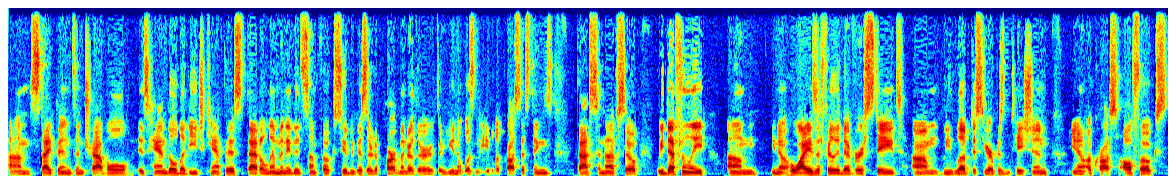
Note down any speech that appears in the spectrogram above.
um, stipends and travel is handled at each campus, that eliminated some folks too because their department or their, their unit wasn't able to process things fast enough. So we definitely, um, you know, Hawaii is a fairly diverse state. Um, we love to see representation, you know, across all folks.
